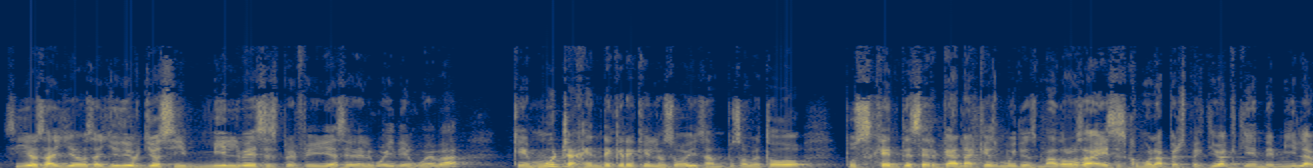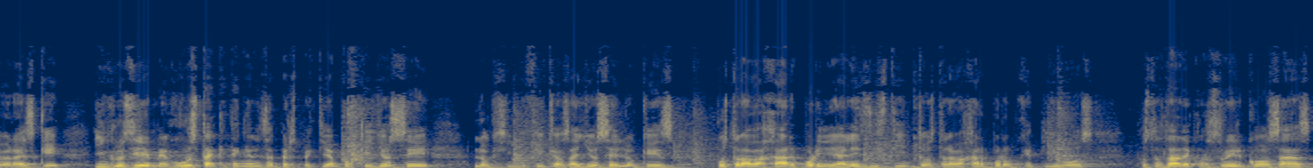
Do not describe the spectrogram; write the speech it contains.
sí, o sea, yo, o sea, yo digo que yo sí mil veces preferiría ser el güey de hueva, que mucha gente cree que lo soy, pues, sobre todo, pues gente cercana que es muy desmadrosa, esa es como la perspectiva que tienen de mí, la verdad es que inclusive me gusta que tengan esa perspectiva porque yo sé lo que significa, o sea, yo sé lo que es, pues, trabajar por ideales distintos, trabajar por objetivos, pues tratar de construir cosas.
